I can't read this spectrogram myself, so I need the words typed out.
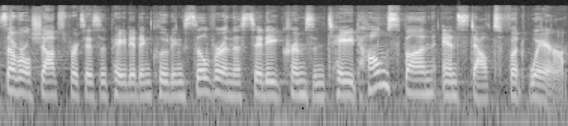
Several shops participated, including Silver in the City, Crimson Tate, Homespun, and Stouts Footwear.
